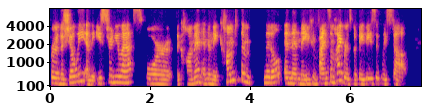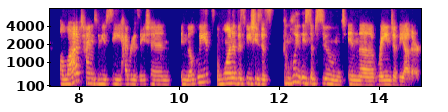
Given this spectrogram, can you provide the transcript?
for the showy and the eastern US for the common, and then they come to the middle, and then they you can find some hybrids, but they basically stop. A lot of times when you see hybridization in milkweeds, one of the species is completely subsumed in the range of the other.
